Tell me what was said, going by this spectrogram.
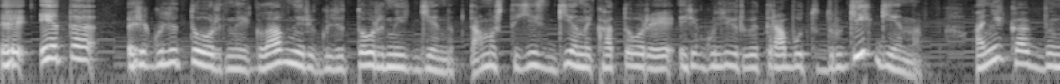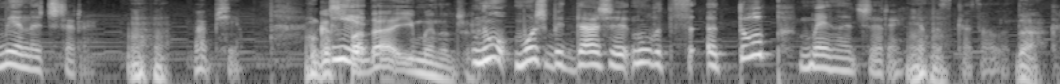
Э, Это регуляторные, главные регуляторные гены, потому что есть гены, которые регулируют работу других генов, они как бы менеджеры Мгм. вообще. Господа и, менеджеры. Ну, может быть, даже ну, вот с- э, топ-менеджеры, я бы сказала Да. так.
